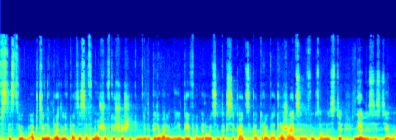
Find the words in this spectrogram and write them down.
вследствие активных бродильных процессов ночью в кишечнике, недопереваренной еды формируется интоксикация, которая отражается и на функциональности нервной системы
